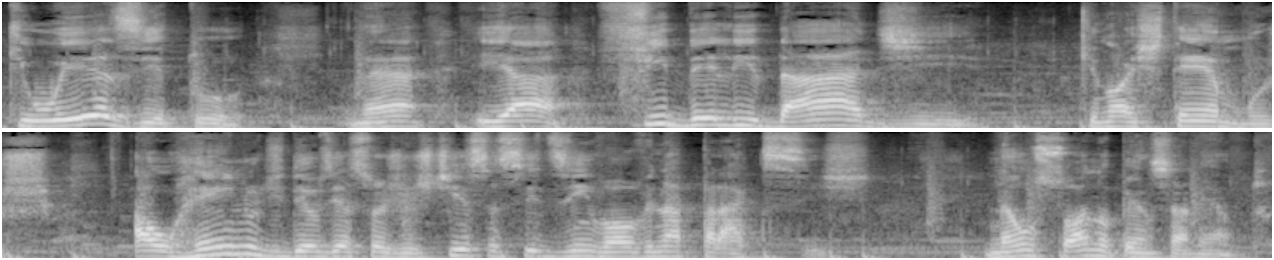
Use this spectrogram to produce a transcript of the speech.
que o êxito né, e a fidelidade que nós temos ao reino de Deus e à sua justiça se desenvolve na praxis, não só no pensamento.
